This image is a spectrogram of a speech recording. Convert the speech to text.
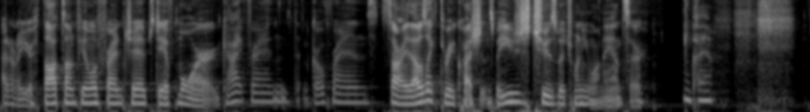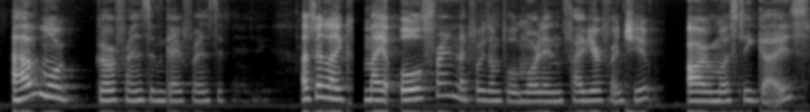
I don't know your thoughts on female friendships? Do you have more guy friends than girlfriends? Sorry, that was like three questions, but you just choose which one you want to answer. Okay. I have more girlfriends and guy friends, definitely. I feel like my old friend, like for example, more than five year friendship, are mostly guys.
